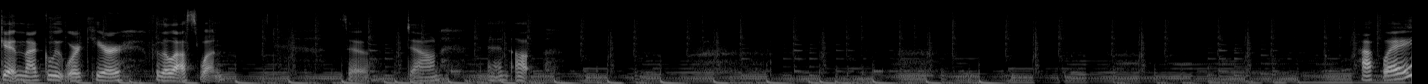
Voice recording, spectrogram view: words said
getting that glute work here for the last one. So down and up. Halfway.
